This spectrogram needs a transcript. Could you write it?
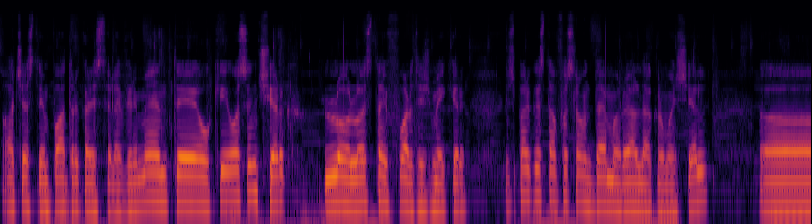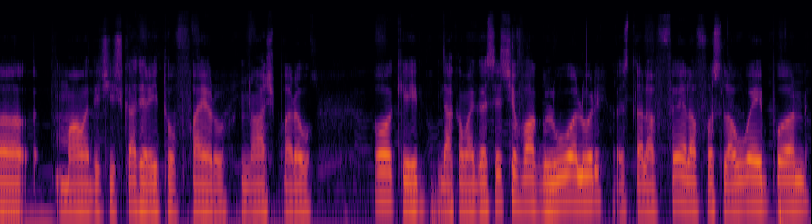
această împatră care este la evenimente, ok, o să încerc, lol, ăsta e foarte șmecher, mi se pare că ăsta a fost la un Diamond Royal dacă nu mă înșel, uh, mamă, deci scate rate of fire-ul, nașpa rău, Ok, dacă mai găsesc ceva gluoluri, ăsta la fel, a fost la weapon,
